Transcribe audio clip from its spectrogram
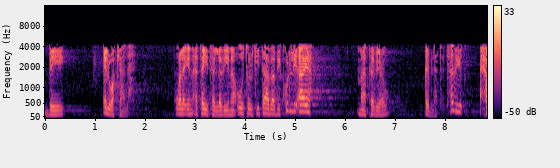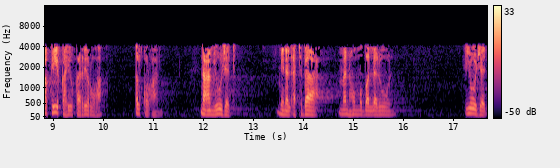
بالوكالة. ولئن أتيت الذين أوتوا الكتاب بكل آية ما تبعوا قبلتك. هذه حقيقة يقررها القرآن. نعم يوجد من الأتباع من هم مضللون. يوجد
